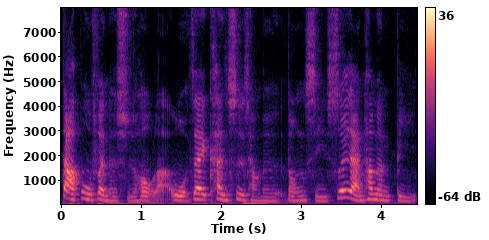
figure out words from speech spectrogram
大部分的时候啦，我在看市场的东西，虽然他们比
